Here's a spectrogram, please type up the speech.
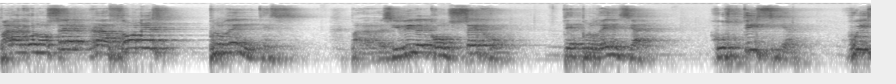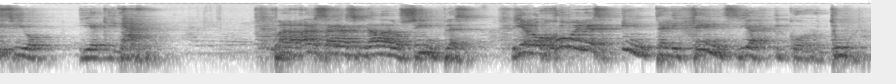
para conocer razones prudentes, para recibir el consejo de prudencia, justicia, juicio y equidad, para dar sagacidad a los simples y a los jóvenes inteligencia y cordura.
